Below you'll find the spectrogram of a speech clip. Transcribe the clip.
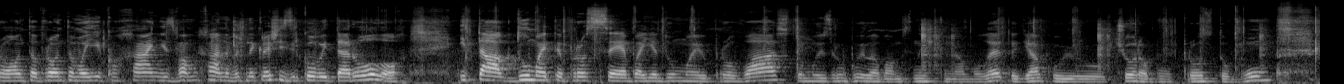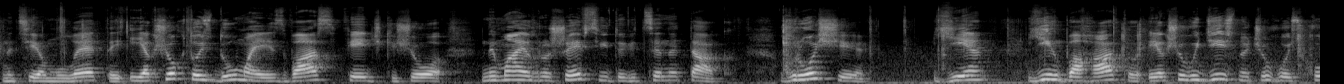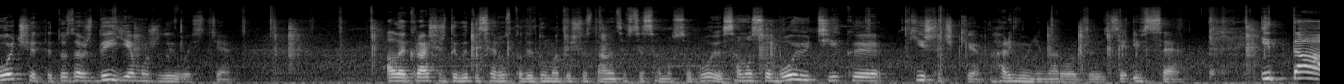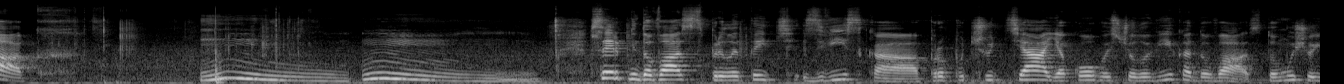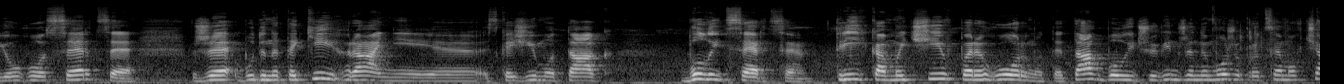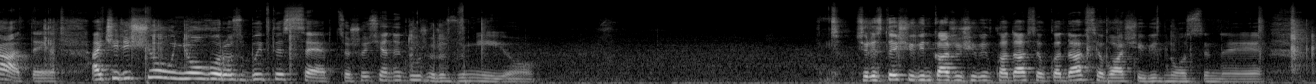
Пронто, пронто, мої кохані, з вами Хана, ви ж найкращий зірковий таролог. І так, думайте про себе, я думаю про вас, тому і зробила вам знижки на амулети. Дякую. Вчора був просто бум на ці амулети. І якщо хтось думає з вас, феєчки, що немає грошей в світові, це не так. Гроші є, їх багато, і якщо ви дійсно чогось хочете, то завжди є можливості. Але краще ж дивитися розклади, думати, що станеться все само собою. Само собою тільки кішечки гарнюні народжуються і все. І так. В серпні до вас прилетить звістка про почуття якогось чоловіка до вас, тому що його серце вже буде на такій грані, скажімо так, болить серце. Трійка мечів перегорнуте. Так болить, що він вже не може про це мовчати. А через що у нього розбите серце? Щось я не дуже розумію. Через те, що він каже, що він вкладався, вкладався в ваші відносини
